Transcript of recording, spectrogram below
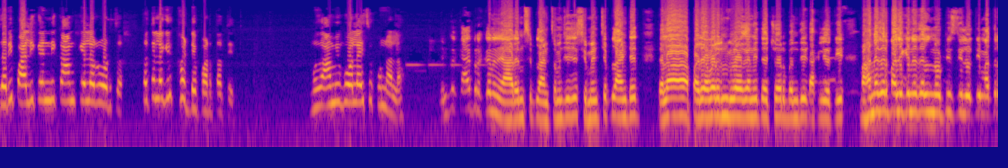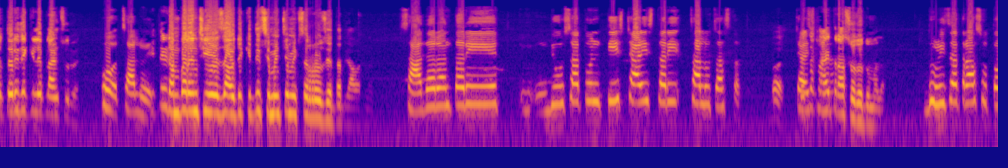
जरी पालिकेने काम केलं रोडचं तर ते लगेच खड्डे पडतात मग आम्ही बोलायचं कुणाला? नेमकं काय प्रकरण आहे? आर एम सी प्लांटचं म्हणजे जे सिमेंटचे प्लांट आहेत त्याला पर्यावरण विभागाने त्याच्यावर बंदी टाकली होती. महानगरपालिकेने त्याला नोटीस दिली होती. मात्र तरी देखील प्लांट सुरू आहे हो चालू आहे किती डंपरांची ये जा होती किती सिमेंटचे मिक्सर रोज येतात गावात साधारण तरी दिवसातून तीस चाळीस तरी चालूच असतात. काय त्रास होतो तुम्हाला? धुळीचा त्रास होतो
